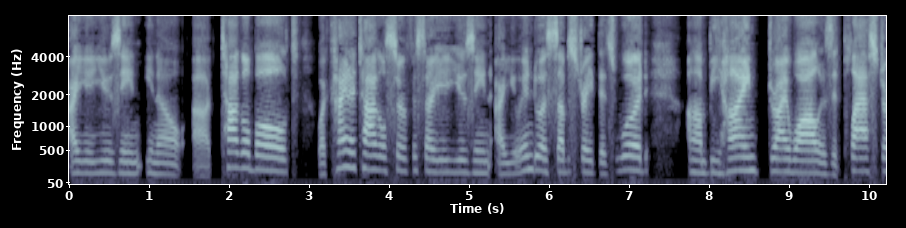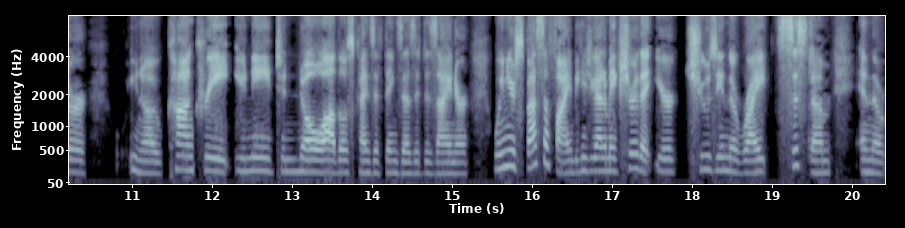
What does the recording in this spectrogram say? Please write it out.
Are you using, you know, a toggle bolt? What kind of toggle surface are you using? Are you into a substrate that's wood? Um, behind drywall, is it plaster? you know, concrete, you need to know all those kinds of things as a designer when you're specifying because you got to make sure that you're choosing the right system and the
